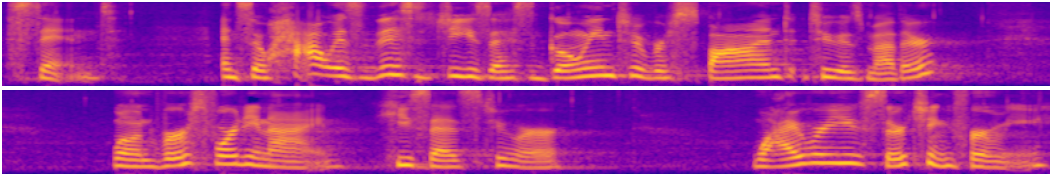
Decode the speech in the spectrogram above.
sinned. And so, how is this Jesus going to respond to his mother? Well, in verse 49, he says to her, Why were you searching for me?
